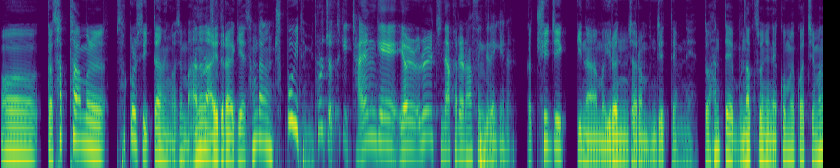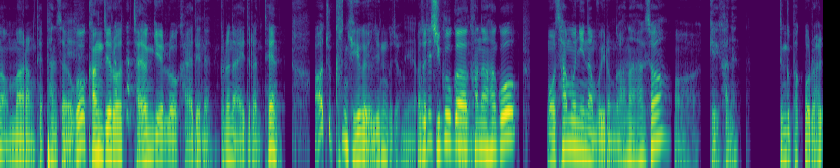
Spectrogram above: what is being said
어, 그러니까 사탐을 섞을 수 있다는 것은 많은 그렇죠. 아이들에게 상당한 축복이 됩니다. 그렇죠. 특히 자연계열을 진학하려는 학생들에게는 그러니까 취직이나 뭐 이런저런 문제 때문에 또 한때 문학 소년의 꿈을 꿨지만 엄마랑 대판 싸우고 네. 강제로 자연계열로 가야 되는 그런 아이들한텐 아주 큰 기회가 열리는 거죠. 네, 그래서 어쨌- 지구과학 네. 하나 하고 뭐 사문이나 뭐 이런 거 하나 해서 어, 이렇게 가는 등급 확보를 할-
